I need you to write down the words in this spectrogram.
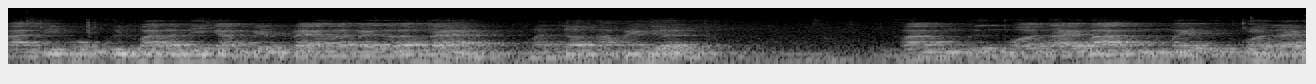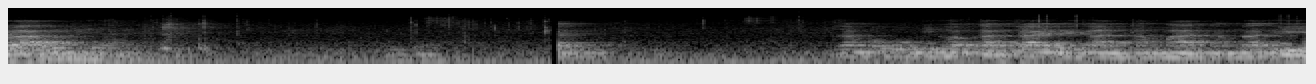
การที่ผมขึ้นมาแล้วมีการเปลี่ยนแปลงอะไรไปก็แล้วแต่ มันก็ทำให้เกิดความพึงพอใจบ้างไม่พึงพอใจบ้างนะเพราะผมมีความตั้งใจในการทำงานทำหน้าที่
